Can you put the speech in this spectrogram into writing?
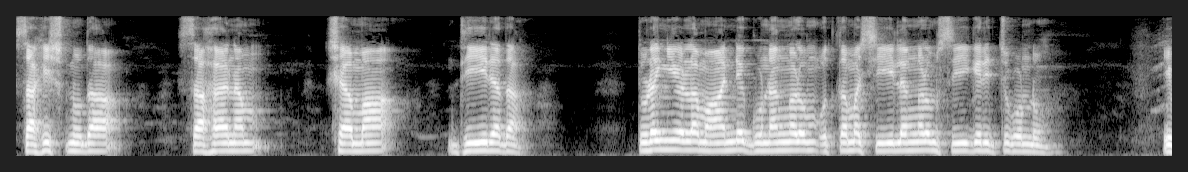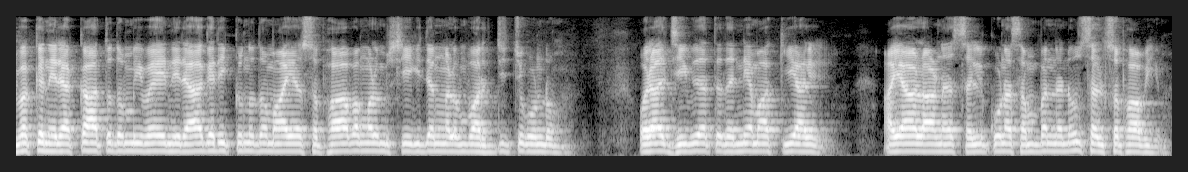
സഹിഷ്ണുത സഹനം ക്ഷമ ധീരത തുടങ്ങിയുള്ള മാന്യഗുണങ്ങളും ഉത്തമശീലങ്ങളും ഉത്തമ ശീലങ്ങളും സ്വീകരിച്ചുകൊണ്ടും ഇവക്ക് നിരക്കാത്തതും ഇവയെ നിരാകരിക്കുന്നതുമായ സ്വഭാവങ്ങളും ശീലങ്ങളും വർജിച്ചുകൊണ്ടും ഒരാൾ ജീവിതത്തെ ധന്യമാക്കിയാൽ അയാളാണ് സൽഗുണസമ്പന്നനും സൽസ്വഭാവിയും.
